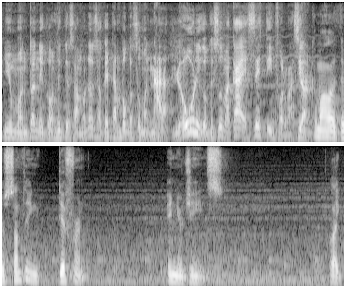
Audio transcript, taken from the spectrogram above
y un montón de conflictos amorosos que tampoco suman nada. Lo único que suma acá es esta información. Kamala, there's something different in your genes. Like.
